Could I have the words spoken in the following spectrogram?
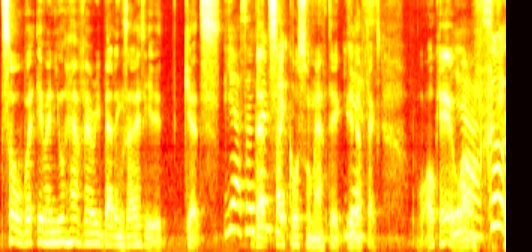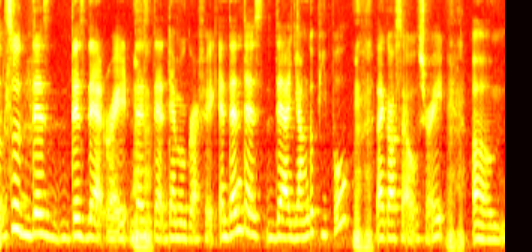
So when you have very bad anxiety, it gets Yeah, that sometimes it- psychosomatic. It Yes. affects. Okay, yeah wow. so so there's there's that right there's Mm-hmm. that demographic and then there's there are younger people Mm-hmm. like ourselves right um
